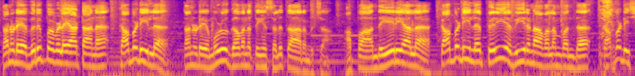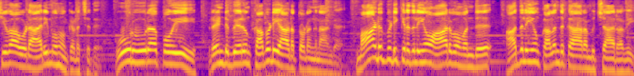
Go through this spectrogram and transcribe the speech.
தன்னுடைய விருப்ப விளையாட்டான கபடியில தன்னுடைய முழு கவனத்தையும் செலுத்த ஆரம்பிச்சான். அப்ப அந்த ஏரியால கபடியில பெரிய வீரனா வலம் வந்த கபடி சிவாவோட அறிமுகம் கிடைச்சது. ஊர் ஊரா போய் ரெண்டு பேரும் கபடி ஆட தொடங்கினாங்க. மாடு பிடிக்கிறதுலயும் ஆர்வம் வந்து அதுலயும் கலந்துக்க ஆரம்பிச்சான் ரவி.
